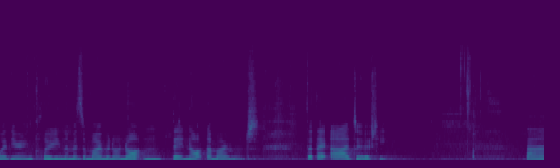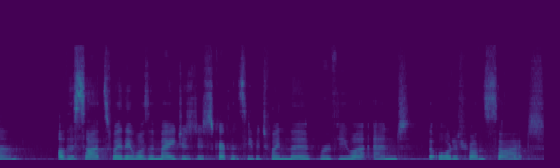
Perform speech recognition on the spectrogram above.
whether you're including them as a moment or not, and they're not a moment, but they are dirty. Um, of the sites where there was a major discrepancy between the reviewer and the auditor on site,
